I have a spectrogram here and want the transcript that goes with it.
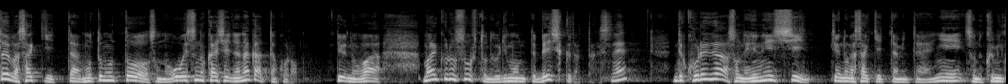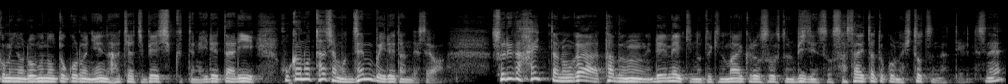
例えばさっき言った、もともとその OS の会社じゃなかった頃っていうのは、マイクロソフトの売り物ってベーシックだったんですね。で、これがその NEC っていうのがさっき言ったみたいに、その組み込みのロムのところに N88 ベーシックっていうのを入れたり、他の他社も全部入れたんですよ。それが入ったのが多分、黎明期の時のマイクロソフトのビジネスを支えたところの一つになっているんですね。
